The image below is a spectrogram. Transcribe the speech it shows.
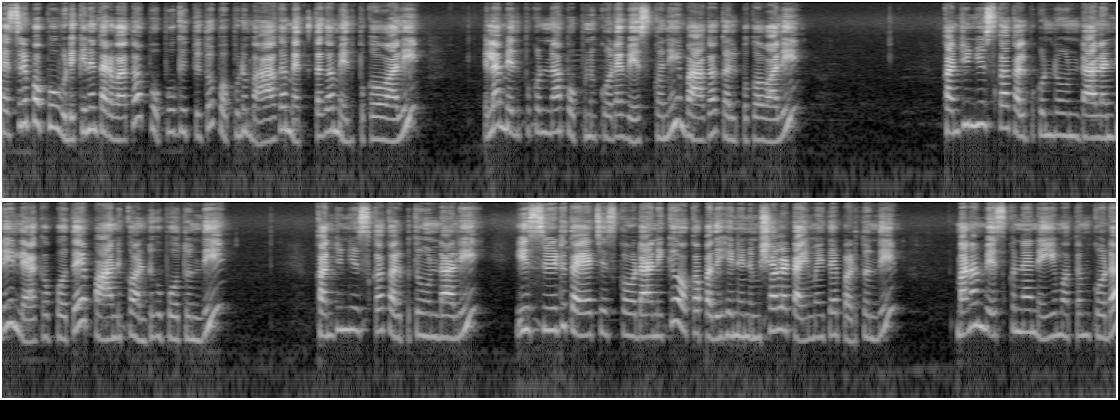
పెసరపప్పు ఉడికిన తర్వాత పప్పు గిత్తుతో పప్పును బాగా మెత్తగా మెదుపుకోవాలి. ఇలా మెదుపుకున్న పప్పును కూడా వేసుకొని బాగా కలుపుకోవాలి. కంటిన్యూస్గా కలుపుకుంటూ ఉండాలండి లేకపోతే పానికి అంటుకుపోతుంది. కంటిన్యూస్గా కలుపుతూ ఉండాలి. ఈ స్వీట్ తయారు చేసుకోవడానికి ఒక పదిహేను నిమిషాల టైం అయితే పడుతుంది. మనం వేసుకున్న నెయ్యి మొత్తం కూడా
